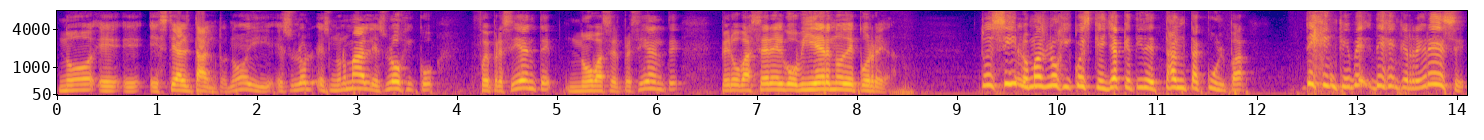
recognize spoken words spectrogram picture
no eh, esté al tanto, ¿no? Y es, es normal, es lógico. Fue presidente, no va a ser presidente, pero va a ser el gobierno de Correa. Entonces sí, lo más lógico es que ya que tiene tanta culpa, dejen que, dejen que regrese,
